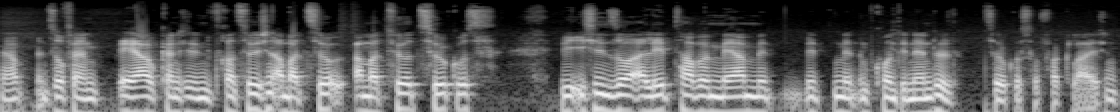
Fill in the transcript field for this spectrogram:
Ja, insofern eher kann ich den französischen Amateur-Zirkus, wie ich ihn so erlebt habe, mehr mit, mit, mit einem Continental-Zirkus so vergleichen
